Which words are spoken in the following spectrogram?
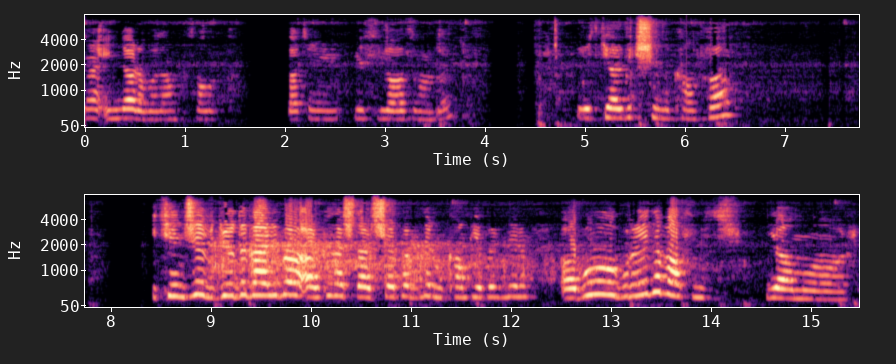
Ha indi arabadan salıp. Zaten inmesi lazımdı. Evet geldik şimdi kampa. İkinci videoda galiba arkadaşlar şey yapabilirim, kamp yapabilirim. Abu buraya da basmış yağmur.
